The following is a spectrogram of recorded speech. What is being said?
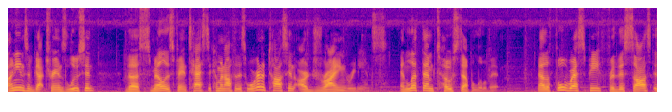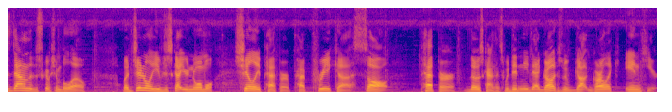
onions have got translucent, the smell is fantastic coming off of this, we're gonna toss in our dry ingredients and let them toast up a little bit. Now the full recipe for this sauce is down in the description below, but generally you've just got your normal chili pepper, paprika, salt, pepper, those kind of things. We didn't need to add garlic because we've got garlic in here.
